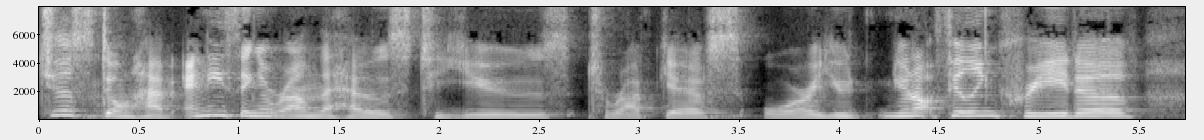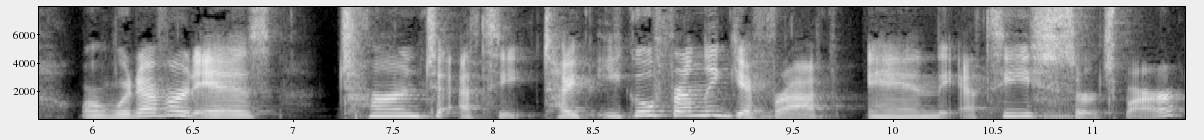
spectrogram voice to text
just don't have anything around the house to use to wrap gifts, or you, you're not feeling creative, or whatever it is, turn to Etsy. Type eco friendly gift wrap in the Etsy search bar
